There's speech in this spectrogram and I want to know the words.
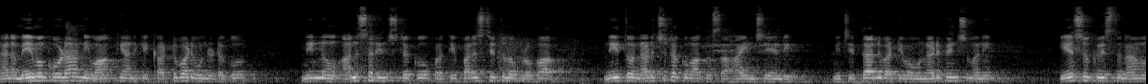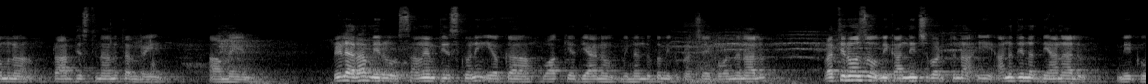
నాయన మేము కూడా నీ వాక్యానికి కట్టుబడి ఉండుటకు నిన్ను అనుసరించుటకు ప్రతి పరిస్థితిలో ప్రభా నీతో నడుచుటకు మాకు సహాయం చేయండి. మీ చిత్తాన్ని బట్టి మమ్మల్ని నడిపించమని యేసుక్రీస్తు నామమున ప్రార్థిస్తున్నాను తండ్రి. ఆమెన్. ప్రియులారా మీరు సమయం తీసుకొని ఈ యొక్క వాక్య ధ్యానం విన్నందుకు మీకు ప్రత్యేక వందనాలు. ప్రతిరోజు మీకు అందించబడుతున్న ఈ అనుదిన ధ్యానాలు మీకు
